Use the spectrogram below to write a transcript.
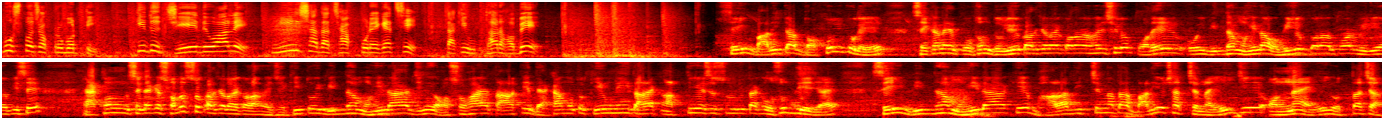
পুষ্প চক্রবর্তী। কিন্তু যে দেওয়ালে নীল সাদা ছাপ পড়ে গেছে তা কি উদ্ধার হবে? সেই বাড়িটা দখল করে সেখানে প্রথম দলীয় কার্যালয় করা হয়েছিল। পরে ওই বৃদ্ধা মহিলা অভিযোগ করার পর বিডিও অফিসে এখন সেটাকে সদস্য কার্যালয় করা হয়েছে। কিন্তু ওই বৃদ্ধা মহিলা যিনি অসহায়, তাকে দেখার মতো কেউ নেই, তার এক আত্মীয় এসে শুধু তাকে ওষুধ দিয়ে যায়, সেই বৃদ্ধা মহিলাকে ভাড়া দিচ্ছেন না, তার বাড়িও ছাড়ছেন না। এই যে অন্যায়, এই অত্যাচার।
